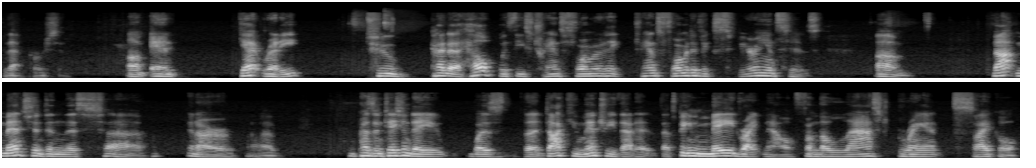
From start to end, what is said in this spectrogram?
to that person. Um, and get ready to kind of help with these transformative transformative experiences. Um, not mentioned in this uh, in our uh, presentation day was the documentary that it, that's being made right now from the last grant cycle.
